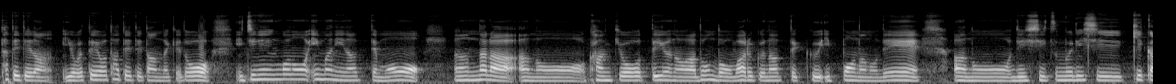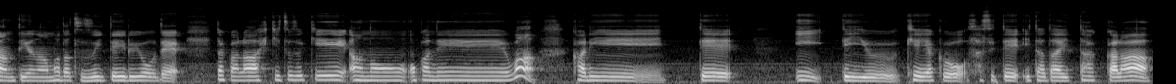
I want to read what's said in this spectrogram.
立ててた予定を立ててたんだけど1年後の今になってもなんならあの環境っていうのはどんどん悪くなっていく一方なのであの実質無利子期間っていうのはまだ続いているようで。だから引き続きあのお金は借りていいっていう契約をさせていただいたから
